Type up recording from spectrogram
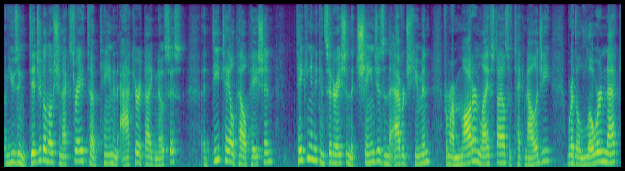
of using digital motion x ray to obtain an accurate diagnosis, a detailed palpation, taking into consideration the changes in the average human from our modern lifestyles of technology, where the lower neck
